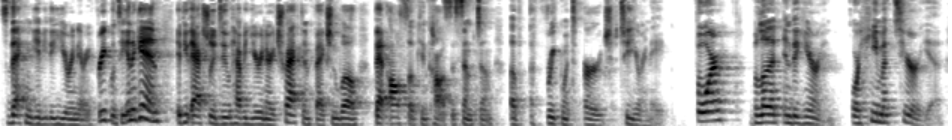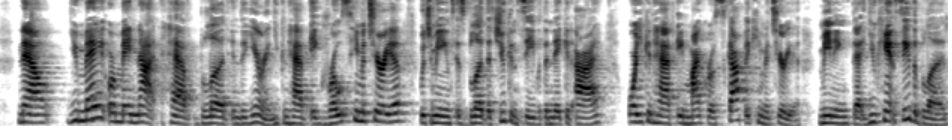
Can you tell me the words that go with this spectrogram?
So that can give you the urinary frequency. And again, if you actually do have a urinary tract infection, well, that also can cause the symptom of a frequent urge to urinate. Four, blood in the urine or hematuria. Now, you may or may not have blood in the urine. You can have a gross hematuria, which means it's blood that you can see with the naked eye, or you can have a microscopic hematuria, meaning that you can't see the blood,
